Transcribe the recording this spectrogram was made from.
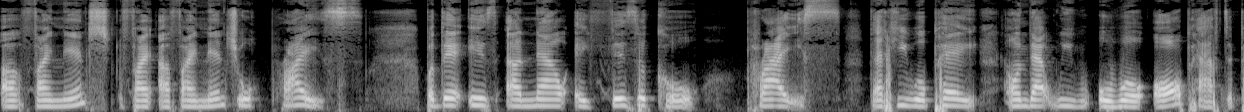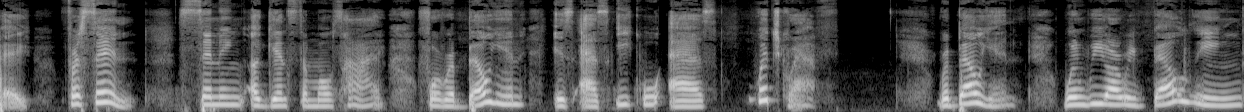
a, finance, fi- a financial price, but there is a, now a physical price that he will pay on that we will all have to pay for sin, sinning against the Most High. For rebellion is as equal as witchcraft. Rebellion, when we are rebelling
